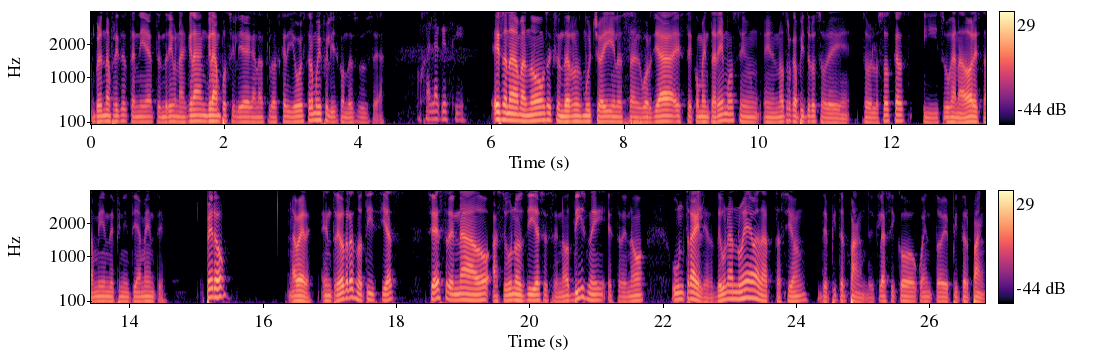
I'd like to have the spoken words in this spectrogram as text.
Brendan Fraser tendría una gran, gran posibilidad de ganarse el Oscar y yo voy a estar muy feliz cuando eso suceda. Ojalá que sí. Eso nada más, no vamos a extendernos mucho ahí en los Awards. Ya este, comentaremos en, en otro capítulo sobre, sobre los Oscars y sus ganadores también, definitivamente. Pero, a ver, entre otras noticias, se ha estrenado, hace unos días se estrenó, Disney estrenó un tráiler de una nueva adaptación de Peter Pan, del clásico cuento de Peter Pan.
